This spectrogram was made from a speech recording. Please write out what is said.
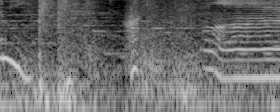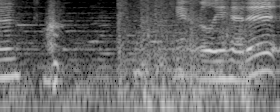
to me. Come on. Can't really hit it.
